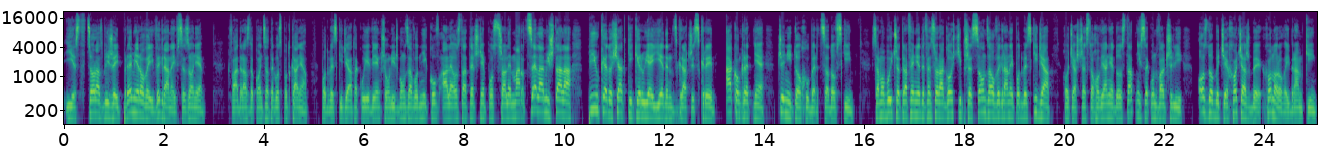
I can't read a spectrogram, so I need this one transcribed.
i jest coraz bliżej premierowej wygranej w sezonie. Kwadrans do końca tego spotkania. Pod Beskidzie atakuje większą liczbą zawodników, ale ostatecznie po strzale Marcela Misztala piłkę do siatki kieruje jeden z graczy Skry, a konkretnie czyni to Hubert Sadowski. Samobójcze trafienie defensora gości przesądza o wygranej pod Beskidzia, chociaż Częstochowianie do ostatnich sekund walczyli o zdobycie chociażby honorowej bramki.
